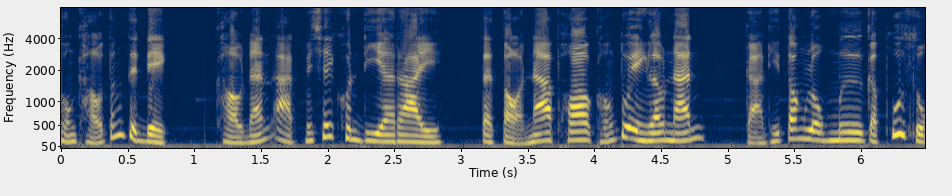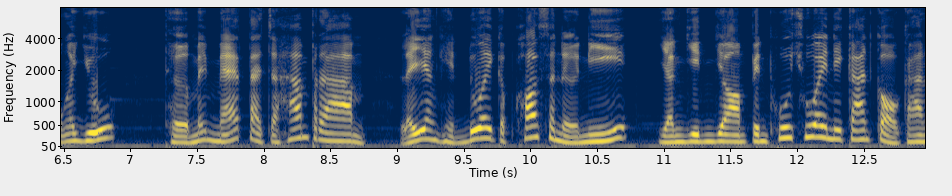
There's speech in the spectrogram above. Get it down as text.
ของเขาตั้งแต่เด็ก เขานั้นอาจไม่ใช่คนดีอะไร แต่ต่อหน้าพ่อของตัวเองแล้วนั้น การที่ต้องลงมือกับผู้สูงอายุ เธอไม่แม้แต่จะห้ามปราม และยังเห็นด้วยกับข้อเสนอนี้ ยังยินยอมเป็นผู้ช่วยในการก่อการ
